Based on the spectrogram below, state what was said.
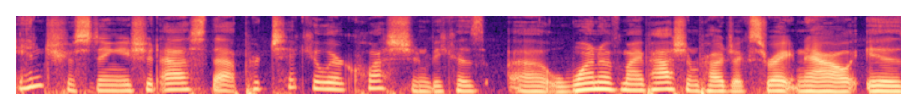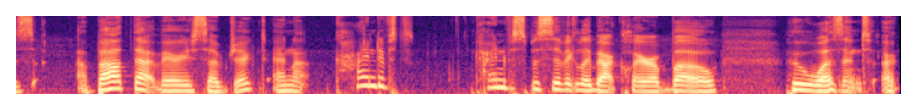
Interesting. You should ask that particular question because uh, one of my passion projects right now is about that very subject, and uh, kind of, kind of specifically about Clara Bow, who wasn't a,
